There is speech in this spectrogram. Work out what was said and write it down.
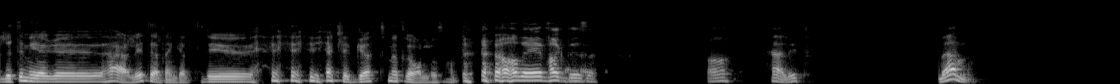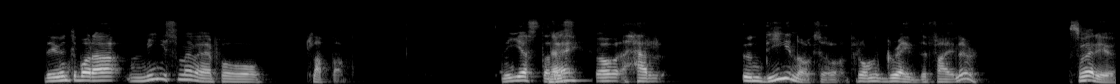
lite mer eh, härligt helt enkelt. Det är ju jäkligt gött med troll och sånt. ja, det är faktiskt det. Ja, härligt. Men. Det är ju inte bara ni som är med på plattan. Ni gästades Nej. av herr Undin också från Grave Defiler. Så är det ju.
